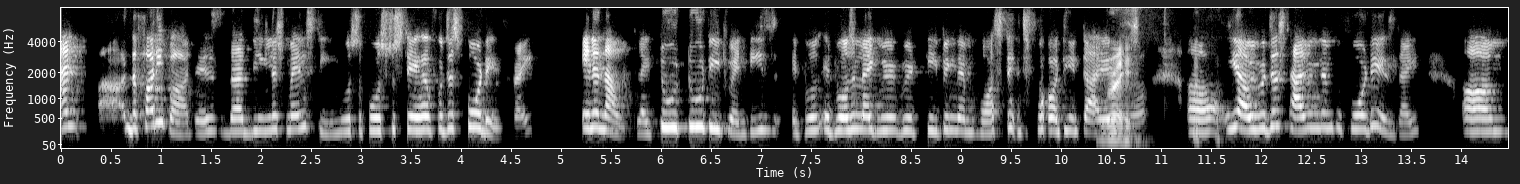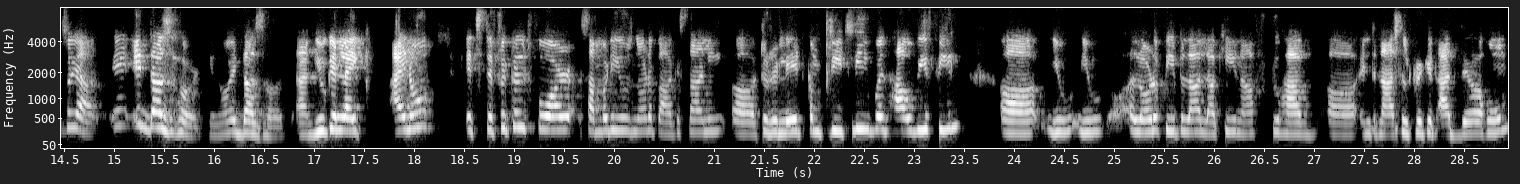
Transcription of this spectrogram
and uh, the funny part is that the English men's team was supposed to stay here for just four days, right? In and out, like two two T20s. It was it wasn't like we were, we were keeping them hostage for the entire right. year. Uh, yeah, we were just having them for four days, right? Um, so yeah, it, it does hurt, you know, it does hurt. And you can like, I know it's difficult for somebody who's not a Pakistani uh, to relate completely with how we feel. Uh, you, you, a lot of people are lucky enough to have uh, international cricket at their home.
